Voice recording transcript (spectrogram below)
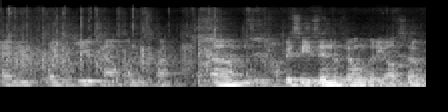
and was a huge help on this project. Um, obviously, he's in the film, but he also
